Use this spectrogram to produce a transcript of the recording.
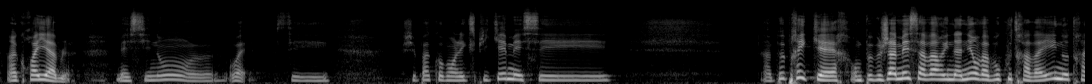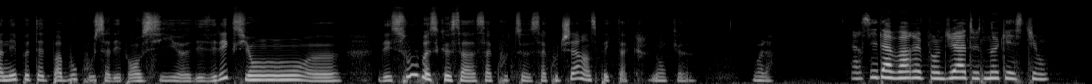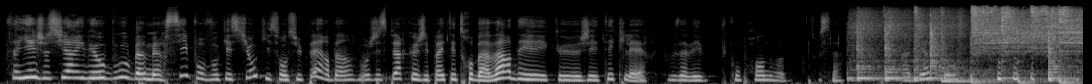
incroyable. Mais sinon euh, ouais c'est je sais pas comment l'expliquer, mais c'est un peu précaire. On ne peut jamais savoir une année, on va beaucoup travailler, une autre année, peut-être pas beaucoup. Ça dépend aussi des élections, des sous parce que ça, ça, coûte, ça coûte cher un spectacle. Donc euh, Voilà. Merci d'avoir répondu à toutes nos questions. Ça y est, je suis arrivée au bout. Ben, merci pour vos questions qui sont superbes. hein. Bon, J'espère que j'ai pas été trop bavarde et que j'ai été claire, que vous avez pu comprendre tout ça. À bientôt.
